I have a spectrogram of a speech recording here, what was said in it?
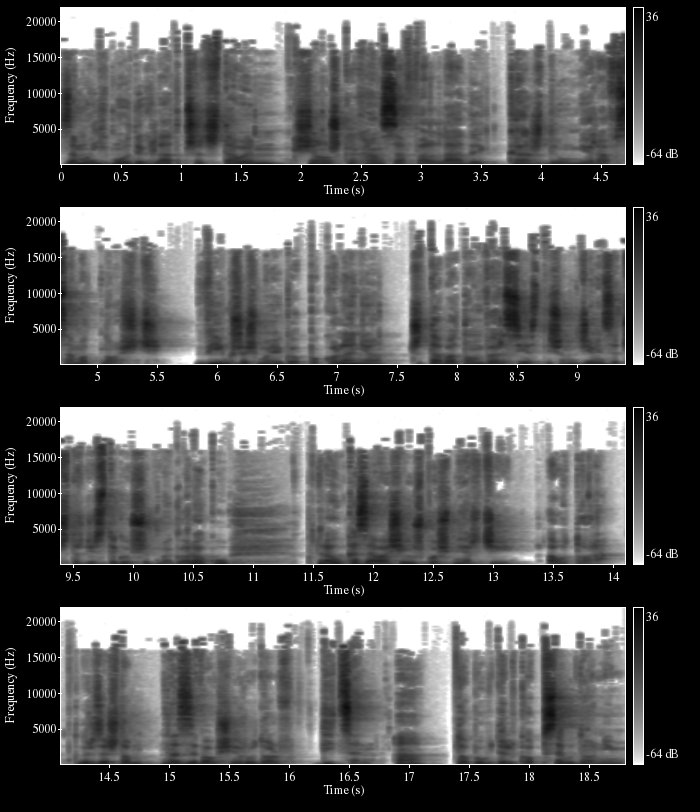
za moich młodych lat przeczytałem książkę Hansa Fallady Każdy umiera w samotności. Większość mojego pokolenia czytała tą wersję z 1947 roku, która ukazała się już po śmierci autora, który zresztą nazywał się Rudolf Ditzen, a to był tylko pseudonim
